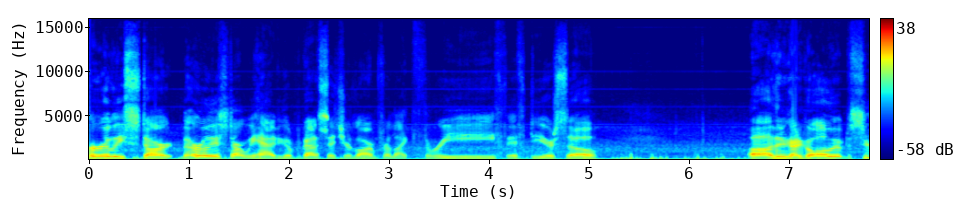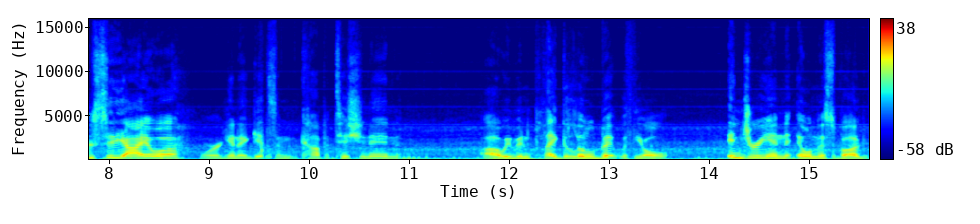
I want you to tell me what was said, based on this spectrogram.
Early start, the earliest start we have, You've gotta set your alarm for like 3.50 or so. Uh, then we gotta go all the way up to Sioux City, Iowa. We're gonna get some competition in. Uh, we've been plagued a little bit with the old injury and illness bug.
